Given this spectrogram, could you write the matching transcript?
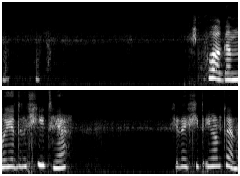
No, mówię. Błagam, no jeden hit, nie? Jeden hit i mam ten.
